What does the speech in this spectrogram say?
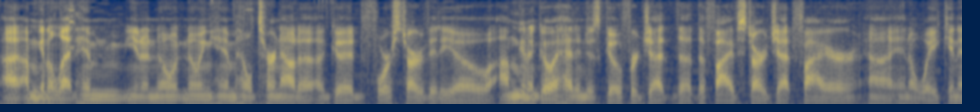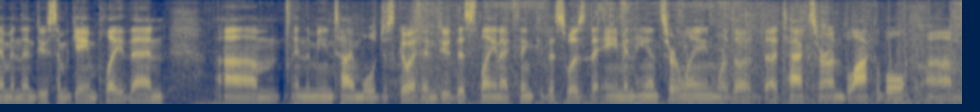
I, am gonna let him. You know, know, knowing him, he'll turn out a, a good four star video. I'm gonna go ahead and just go for Jet the the five star Jetfire uh, and awaken him, and then do some gameplay then. Um, in the meantime, we'll just go ahead and do this lane. I think this was the aim enhancer lane where the, the attacks are unblockable. Um,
